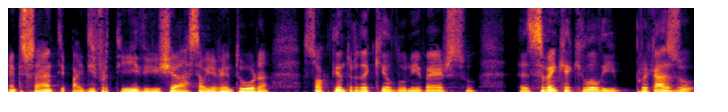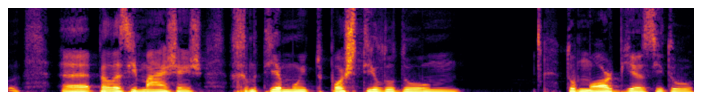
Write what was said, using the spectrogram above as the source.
interessante e, pá, e divertido e cheio de ação e aventura, só que dentro daquele universo, uh, se bem que aquilo ali, por acaso, uh, pelas imagens, remetia muito para o estilo do, do Morbius e do,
